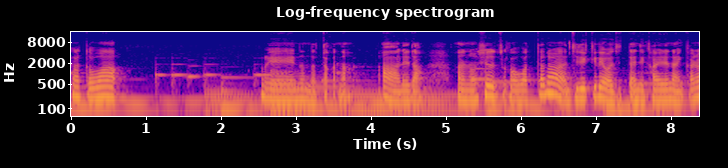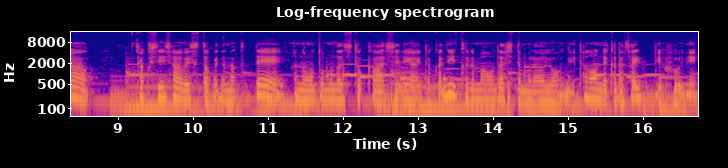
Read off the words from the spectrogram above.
あとはえー、何だったかな？ああれだ。あの手術が終わったら自力では絶対に帰れないからタクシーサービスとかじゃなくてあのお友達とか知り合いとかに車を出してもらうように頼んでくださいっていう風に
